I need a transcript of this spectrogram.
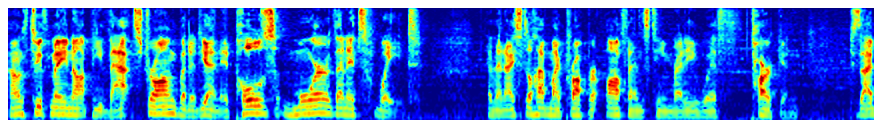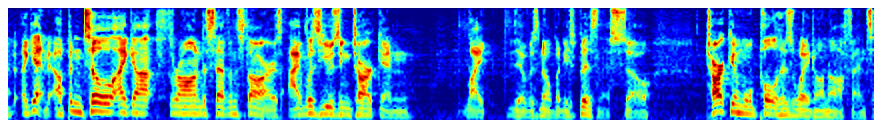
Houndstooth may not be that strong, but again, it pulls more than its weight. And then I still have my proper offense team ready with Tarkin. Because I, again, up until I got Thrawn to seven stars, I was using Tarkin like it was nobody's business. So Tarkin will pull his weight on offense.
